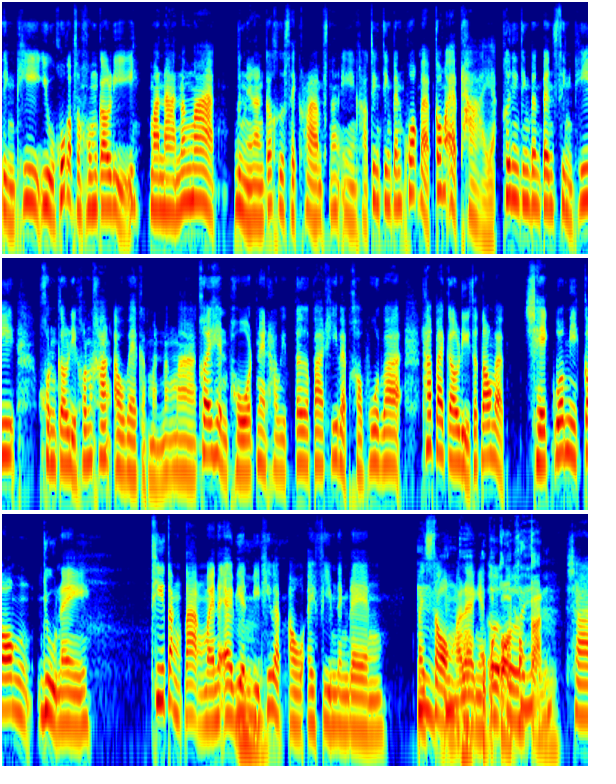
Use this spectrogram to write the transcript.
สิ่งที่อยู่คู่กับสังคมเกาหลีมานานมาก หนึ่งในนั้นก็คือ sex crimes นั่นเองค่ะ จริง ๆ เป็นพวกแบบกล้องแอบถ่ายอะคือจริง ๆ เป็นเป็นสิ่งที่คนเกาหลีค่อนข้าง aware กับมันมาก ๆ เคยเห็นโพสต์ในทวิตเตอร์ปะที่แบบเขาพูดว่า ถ้าไปเกาหลีจะต้องแบบเช็คว่ามีกล้องอยู่ในที่ต่างๆไหมใน Airbnb อืมที่แบบเอาไอฟิล์มแดง ๆ ไปส่องอะไรอย่างเงี้ยอุปกรณ์เออเออป้องกัน ใช่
